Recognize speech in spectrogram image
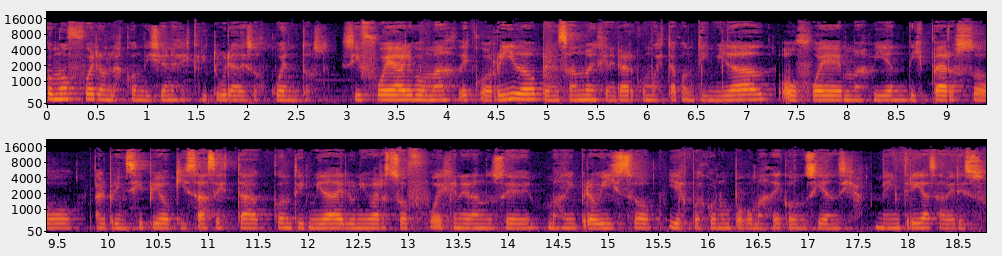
cómo fueron las condiciones de escritura de esos cuentos. Si fue algo más de corrido, pensando en generar como esta continuidad, o fue más bien disperso. Al principio quizás esta continuidad del universo fue generándose más de improviso y después con un poco más de conciencia. Me intriga saber eso.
